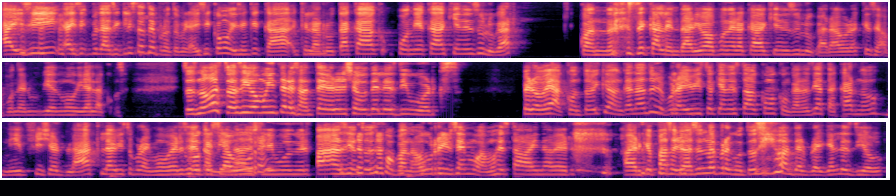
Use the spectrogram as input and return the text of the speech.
Ahí sí, ahí sí, pues las ciclistas de pronto, mira, ahí sí como dicen que, cada, que la ruta cada, pone a cada quien en su lugar, cuando este calendario va a poner a cada quien en su lugar ahora que se va a poner bien movida la cosa. Entonces, no, esto ha sido muy interesante ver el show de Leslie Works. Pero vea, con todo y que van ganando, yo por ahí he visto que han estado como con ganas de atacar, ¿no? Ni Fisher Black la he visto por ahí moverse, como también que se aburre. y entonces como para no aburrirse, movamos esta vaina a ver, a ver qué pasa. Yo a veces me pregunto si Van der Breggen les dio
